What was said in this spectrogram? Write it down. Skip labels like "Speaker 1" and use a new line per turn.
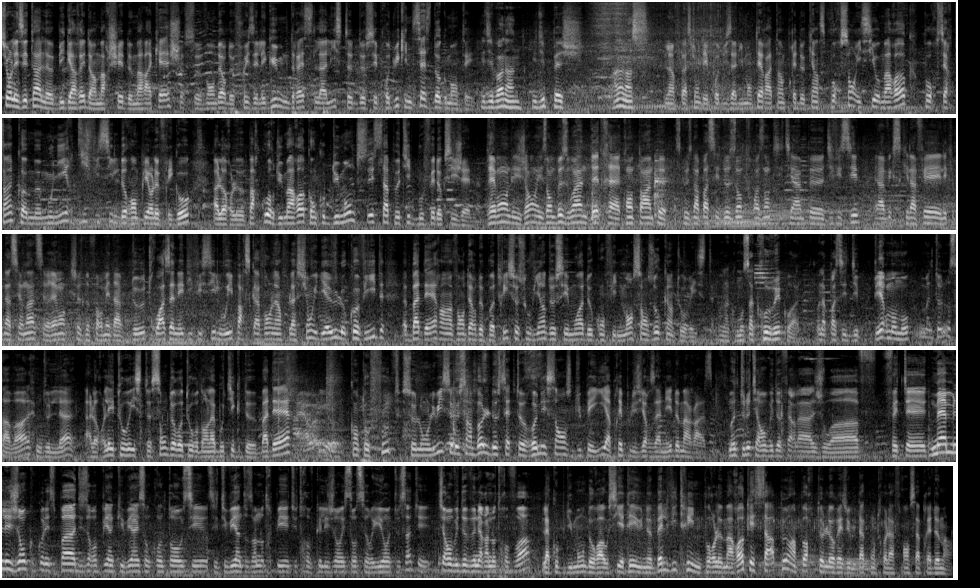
Sur les étals bigarrés d'un marché de Marrakech, ce vendeur de fruits et légumes dresse la liste de ses produits qui ne cessent d'augmenter.
Il dit banane, il dit pêche, ananas.
L'inflation des produits alimentaires atteint près de 15% ici au Maroc. Pour certains, comme Mounir, difficile de remplir le frigo. Alors le parcours du Maroc en Coupe du Monde, c'est sa petite bouffée d'oxygène.
Vraiment, les gens, ils ont besoin d'être euh, contents un peu. Parce que a passé deux ans, trois ans qui c'était un peu difficile. Et avec ce qu'il a fait l'équipe nationale, c'est vraiment quelque chose de formidable.
Deux, trois années difficiles, oui, parce qu'avant l'inflation, il y a eu le Covid. Bader, un vendeur de poterie, se souvient de ces mois de confinement sans aucun touriste.
On a commencé à crever quoi. On a passé des pires moments. Maintenant ça va, alhamdoulilah.
Alors les touristes sont de retour dans la boutique de Bader. Quant au foot, selon lui, c'est le symbole de cette renaissance du pays après plusieurs années de marasme.
Maintenant tu as envie de faire la joie, fêter. Même les gens qu'on ne connaissent pas, des Européens qui viennent, ils sont contents aussi. Si tu viens dans un autre pays, tu trouves que les gens ils sont souriants et tout ça, tu, as envie de venir à notre fois.
La Coupe du Monde aura aussi été une belle vitrine pour le Maroc et ça, peu importe le résultat contre la France après-demain.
